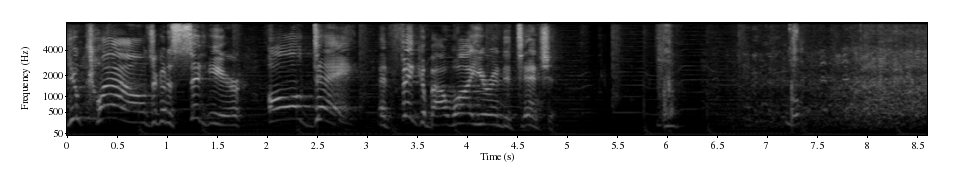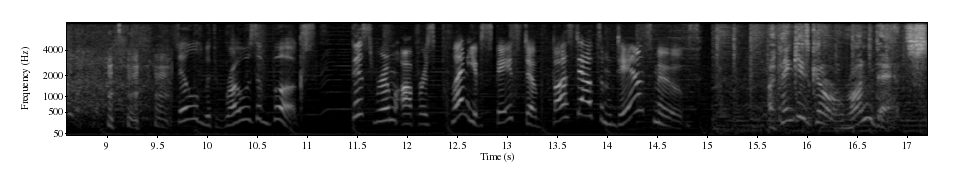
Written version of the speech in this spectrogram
You clowns are gonna sit here all day and think about why you're in detention. Filled with rows of books, this room offers plenty of space to bust out some dance moves. I think he's gonna run dance.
